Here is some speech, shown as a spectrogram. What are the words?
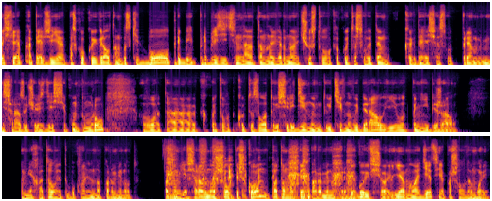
То есть, опять же, я, поскольку играл там баскетбол, приблизительно там, наверное, чувствовал какой-то свой темп, когда я сейчас вот прям не сразу через 10 секунд умру, вот, а какую-то вот какую-то золотую середину интуитивно выбирал и вот по ней бежал. Мне хватало это буквально на пару минут. Потом я все равно шел пешком, потом опять пару минут пробегу, и все, я молодец, я пошел домой.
